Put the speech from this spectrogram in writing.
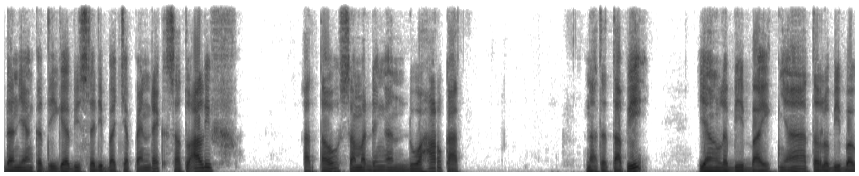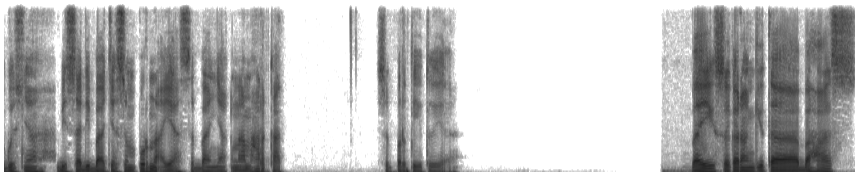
Dan yang ketiga bisa dibaca pendek satu alif atau sama dengan dua harokat. Nah tetapi yang lebih baiknya atau lebih bagusnya bisa dibaca sempurna ya sebanyak enam harkat. Seperti itu ya. Baik sekarang kita bahas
